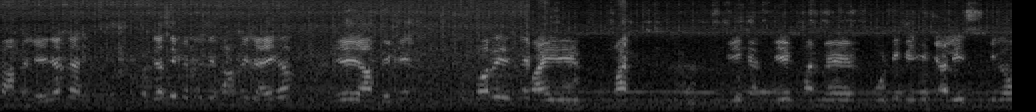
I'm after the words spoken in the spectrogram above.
सामने ले जाता है और जैसे कटर के सामने जाएगा, ये आप देखें तो फ़ौरन इसमें बाई मन ठीक है, एक मन में फोर्टी के जी चालीस किलो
